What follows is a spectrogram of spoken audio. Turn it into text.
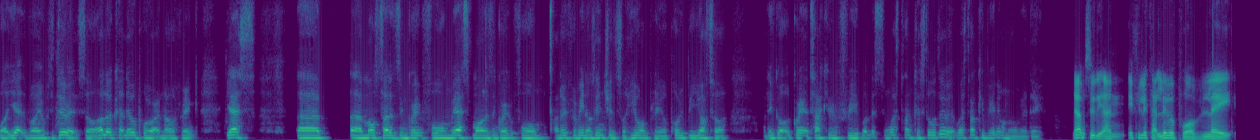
but yet they were able to do it. So I look at Liverpool right now. I think yes, uh, uh, Mo Salah's in great form. Yes, Marlon's in great form. I know Firmino's injured, so he won't play. It'll probably be Jota. And they got a great attacking three. But listen, West Ham can still do it. West Ham can be anyone on their day. Absolutely. And if you look at Liverpool of late,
